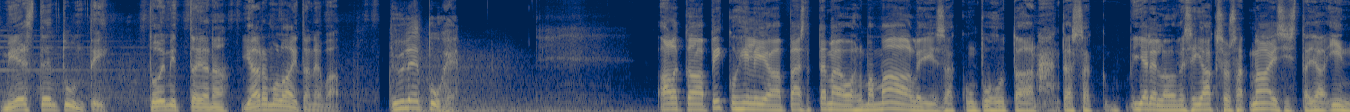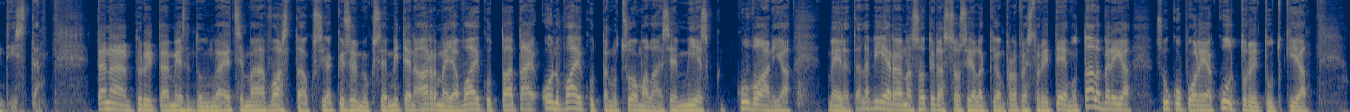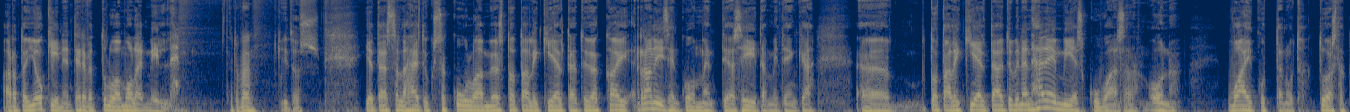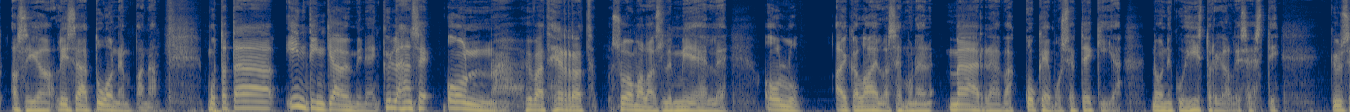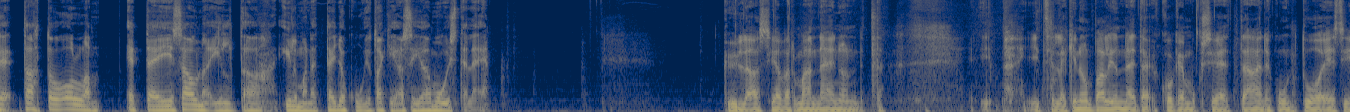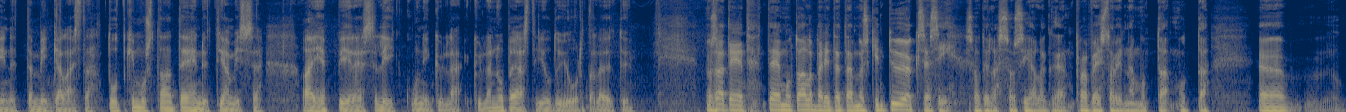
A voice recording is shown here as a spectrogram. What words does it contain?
Miesten tunti. Toimittajana Jarmo Laitaneva. Yle Puhe. Alkaa pikkuhiljaa päästä tämä ohjelma maaliinsa, kun puhutaan tässä jäljellä olevissa jaksossa naisista ja intistä. Tänään pyritään miesten tunnilla etsimään vastauksia kysymykseen, miten armeija vaikuttaa tai on vaikuttanut suomalaiseen mieskuvaan. Ja meillä täällä vieraana sotilassosiologian professori Teemu Talberi ja sukupuoli- ja kulttuurin tutkija Arto Jokinen. Tervetuloa molemmille. Terve. Kiitos. Ja tässä lähetyksessä kuullaan myös totaalikieltäytyjä Kai Ranisen kommenttia siitä, miten totaalikieltäytyminen hänen mieskuvansa on vaikuttanut tuosta asiaa lisää tuonnempana. Mutta tämä intin käyminen, kyllähän se on, hyvät herrat, suomalaiselle miehelle ollut aika lailla semmoinen määräävä kokemus ja tekijä, noin niin kuin historiallisesti. Kyllä se tahtoo olla, että ei saunailtaa ilman, että joku jotakin asiaa muistelee. Kyllä asia varmaan näin on, että itselläkin on paljon näitä kokemuksia, että aina kun tuo esiin, että minkälaista tutkimusta on tehnyt ja missä aihepiireissä liikkuu, niin kyllä, kyllä nopeasti jutujuurta löytyy. No sä teet Teemu Talberi tätä myöskin työksesi sotilassosiologian professorina, mutta, mutta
